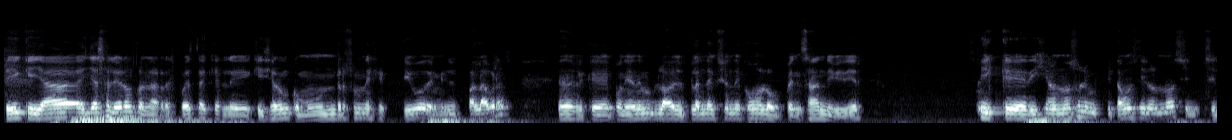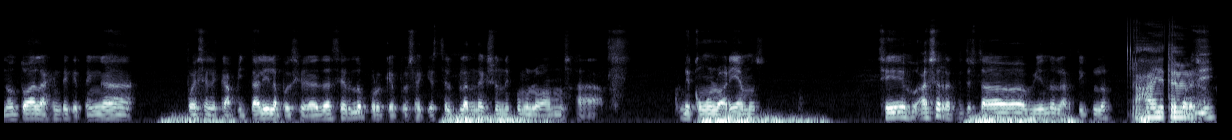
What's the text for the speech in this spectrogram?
Sí, que ya, ya salieron con la respuesta que le que hicieron como un resumen ejecutivo de mil palabras, en el que ponían el plan de acción de cómo lo pensaban dividir. Y que dijeron, no solo invitamos a Elon Musk, sin- sino toda la gente que tenga pues el capital y la posibilidad de hacerlo, porque pues aquí está el plan de acción de cómo lo vamos a, de cómo lo haríamos. Sí, hace ratito estaba viendo el artículo, Ajá, yo también vi.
